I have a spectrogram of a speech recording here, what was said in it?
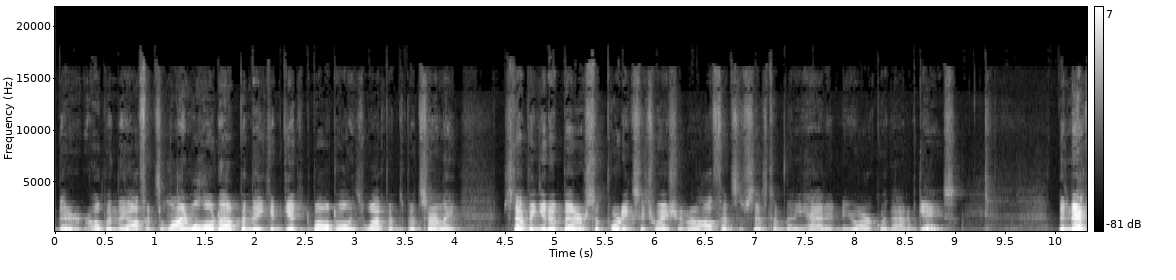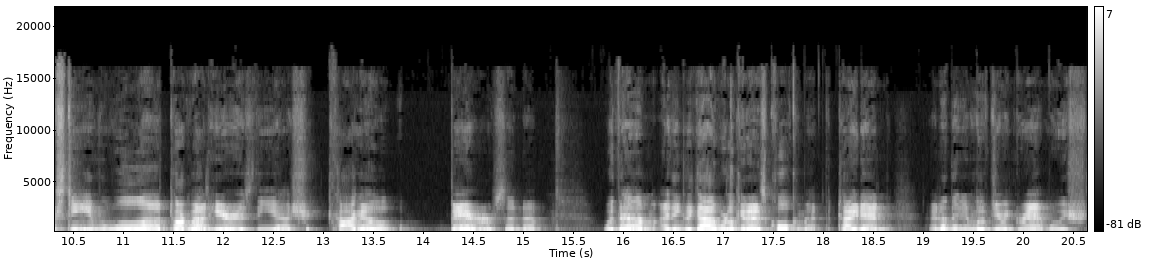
They're hoping the offensive line will hold up and they can get the ball to all these weapons. But certainly stepping into a better supporting situation in an offensive system than he had in New York with Adam Gase. The next team we'll uh, talk about here is the uh, Chicago Bears, and uh, with them, I think the guy we're looking at is Cole Kmet, the tight end. I know they didn't move Jimmy Graham. We wish,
